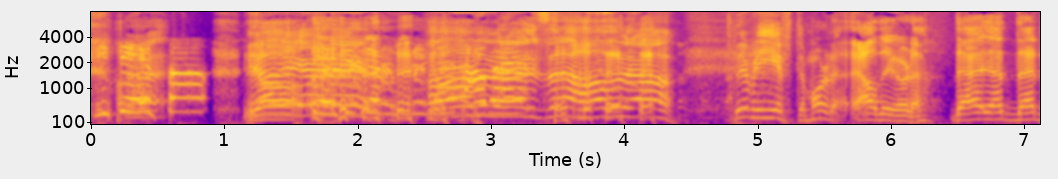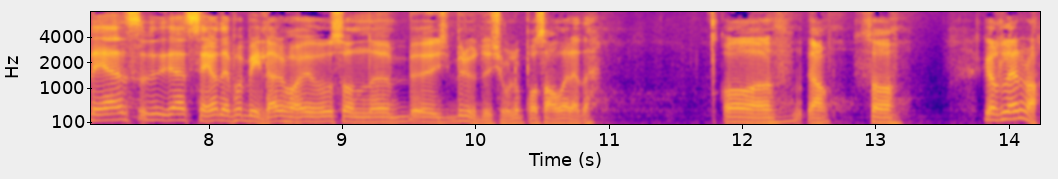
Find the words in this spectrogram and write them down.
Vi ses, da. Ja. Ha det. Else. Ha det bra. Det blir giftermål, det. ja, det gjør det. Det er, det er det. Jeg ser jo det på bildet her. Hun har jo sånn eh, brudekjole på seg allerede. Og ja, så gratulerer, da.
